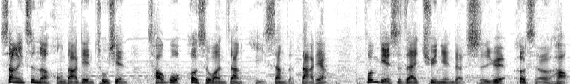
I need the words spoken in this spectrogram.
上一次呢，宏达电出现超过二十万张以上的大量，分别是在去年的十月二十二号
